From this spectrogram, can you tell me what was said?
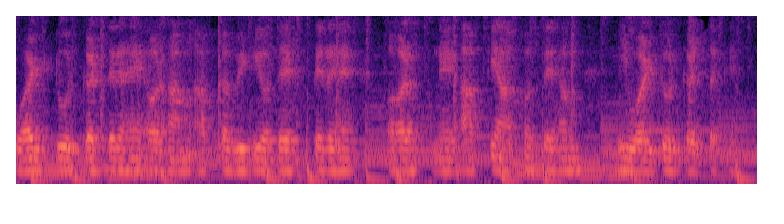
वर्ल्ड टूर करते रहें और हम आपका वीडियो देखते रहें और अपने आपकी आँखों से हम भी वर्ल्ड टूर कर सकें।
